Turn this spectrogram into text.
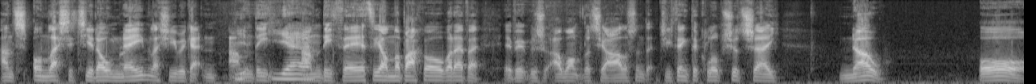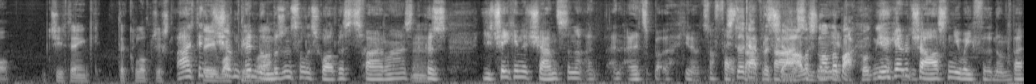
And unless it's your own name, unless you were getting Andy, yeah. Andy thirty on the back or whatever. If it was, I want Richarlison. Do you think the club should say no, or do you think the club just I think they shouldn't print numbers until the squad list is finalised Mm. because you're taking a chance and, and, and it's you know it's not false still get Richarlison on the you- back, couldn't You you? Mm. get Richarlison, you wait for the number.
